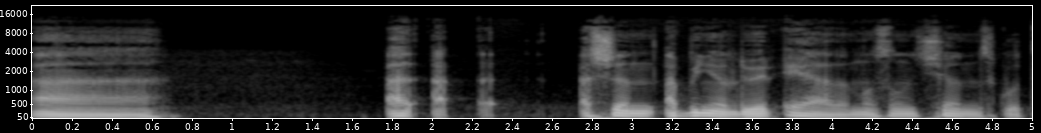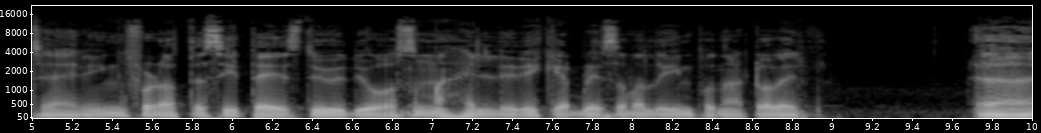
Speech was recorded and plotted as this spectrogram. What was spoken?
Jeg, jeg, jeg, skjønner, jeg begynner å lure Er det noe sånn kjønnskvotering, for at det sitter ei i studio som jeg heller ikke blir så veldig imponert over. Eh,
